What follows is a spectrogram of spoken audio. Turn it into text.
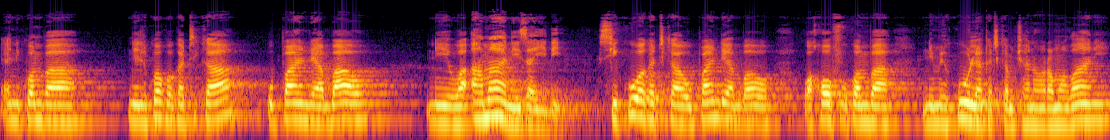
Yani kwamba nilikuwa kwa katika upande ambao ni wa amani zaidi. Sikuwa katika upande ambao wa hofu kwamba nimekula katika mchana wa ramadhani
